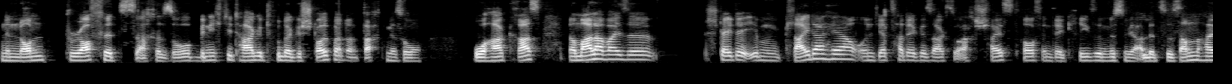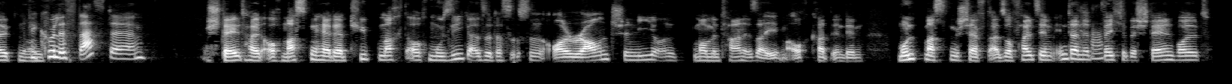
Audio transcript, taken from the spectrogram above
eine Non-Profit-Sache. So bin ich die Tage drüber gestolpert und dachte mir so, oha, krass. Normalerweise stellt er eben Kleider her und jetzt hat er gesagt, so, ach, scheiß drauf, in der Krise müssen wir alle zusammenhalten Wie cool ist das denn? Stellt halt auch Masken her. Der Typ macht auch Musik, also das ist ein Allround-Genie und momentan ist er eben auch gerade in dem Mundmaskengeschäft. Also falls ihr im Internet Krass. welche bestellen wollt,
